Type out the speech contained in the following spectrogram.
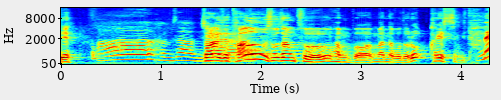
예. 아, 감사합니다. 자, 이제 다음 소장품 한번 만나보도록 하겠습니다. 네.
